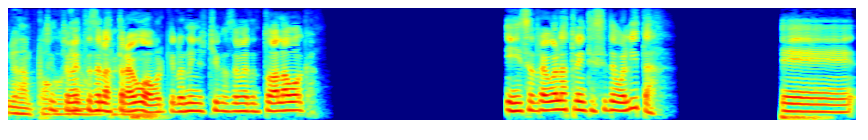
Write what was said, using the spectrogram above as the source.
yo tampoco. Simplemente creo, se las pero- tragó porque los niños chicos se meten toda la boca. Y se tragó las 37 bolitas. Eh,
